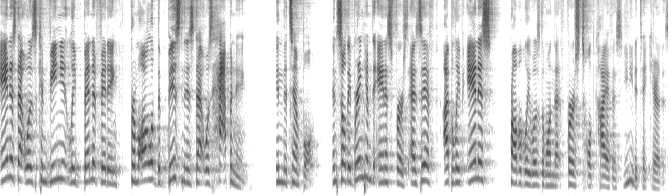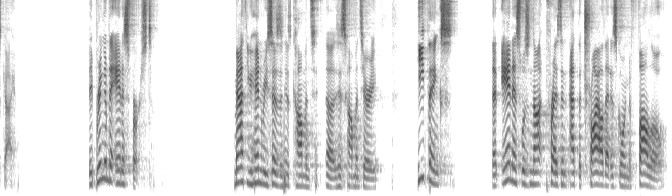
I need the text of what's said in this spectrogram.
Annas that was conveniently benefiting from all of the business that was happening in the temple. And so they bring him to Annas first, as if I believe Annas probably was the one that first told Caiaphas, You need to take care of this guy. They bring him to Annas first. Matthew Henry says in his, comment, uh, his commentary, he thinks that Annas was not present at the trial that is going to follow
